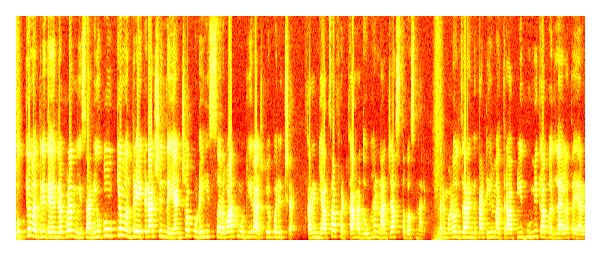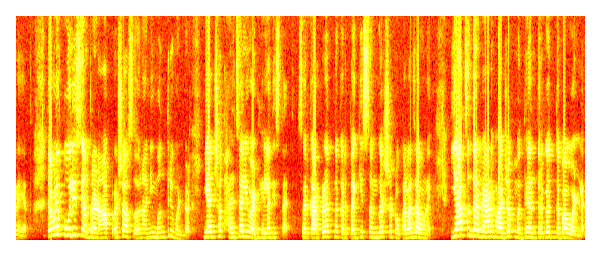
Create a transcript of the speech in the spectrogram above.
मुख्यमंत्री देवेंद्र फडणवीस आणि उपमुख्यमंत्री एकनाथ शिंदे यांच्या पुढे ही सर्वात मोठी राजकीय परीक्षा आहे. कारण याचा फटका हा दोघांना जास्त बसणार आहे. तर मनोज जरांगे पाटील मात्र आपली भूमिका बदलायला तयार नाही आहेत त्यामुळे पोलीस यंत्रणा प्रशासन आणि मंत्रिमंडळ यांच्यात हालचाली वाढलेल्या दिसत आहेत सरकार प्रयत्न करत आहे की संघर्ष टोकाला जाऊ नये. याच दरम्यान भाजपमध्ये अंतर्गत दबाव वाढलाय.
